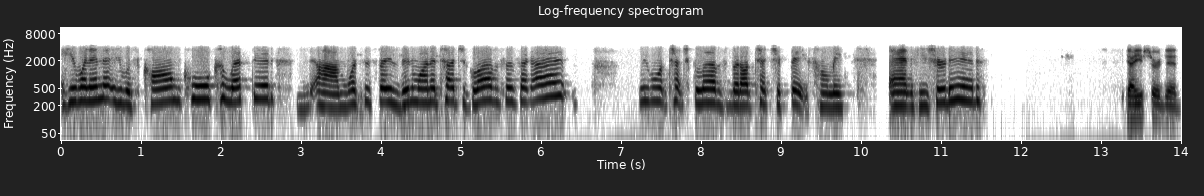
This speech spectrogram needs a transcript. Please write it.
he went in there. He was calm, cool, collected. Um, what's his face? Didn't want to touch gloves. I was like, all right, we won't touch gloves, but I'll touch your face, homie. And he sure did. Yeah, you sure did,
